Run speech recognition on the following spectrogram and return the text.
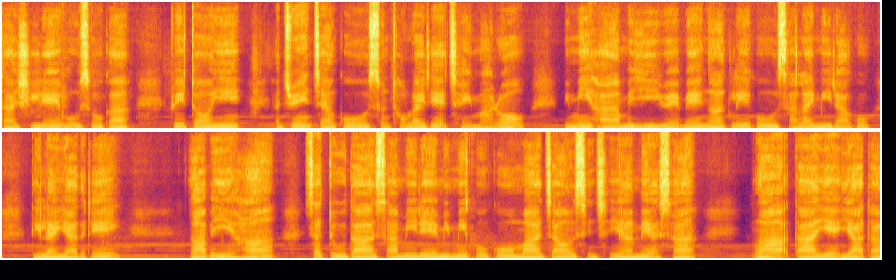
သာရှိတယ်ဟုဆိုကတွေးတော်ရင်အကျွင်းကြံကိုဆွန့်ထုတ်လိုက်တဲ့အချိန်မှာတော့မိမိဟာမရည်ရွယ်ပဲငါကလေးကိုစားလိုက်မိတာကိုသိလိုက်ရတဲ့ ငါဘရင်ဟာဇက်တူသားစားမိတဲ့မိမိကိုယ်ကိုမကြောင်ဆင်ချင်ရမယ့်အစားငါအသားရဲ့ရတာ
